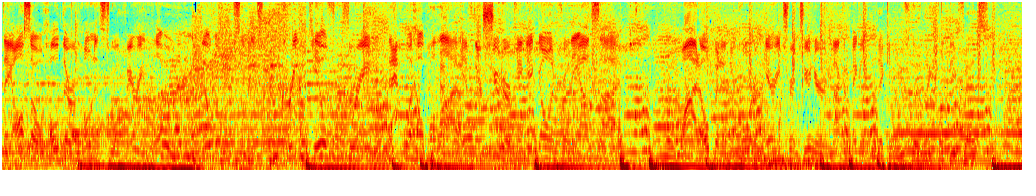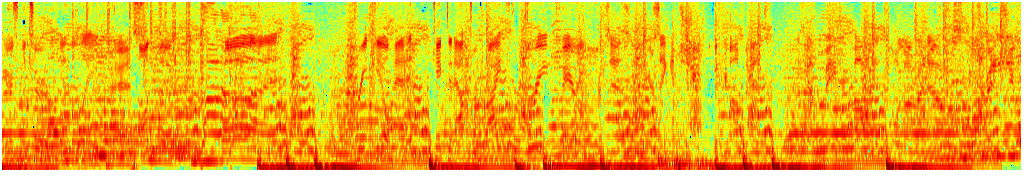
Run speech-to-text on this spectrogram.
they also hold their opponents to a very low field goal percentage. Preet Gill for three. That will help a lot if their shooter can get going from the outside. Wide open in the corner. Gary Trent Jr. not going to make it. They can use their length on defense. Here's Matur in the lane. pass. On the cut. Preet Gill had it. Kicked it out to right for three. Barry. difference you're seeing him shoot with confidence. He's got confidence ready to.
